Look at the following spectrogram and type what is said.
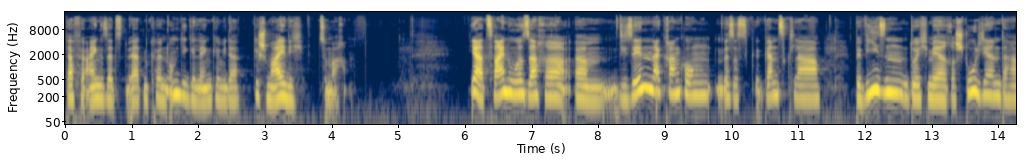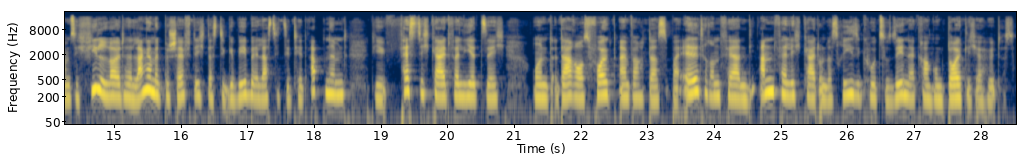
dafür eingesetzt werden können, um die Gelenke wieder geschmeidig zu machen. Ja, zweite Ursache, ähm, die Sehnenerkrankung. Es ist ganz klar bewiesen durch mehrere Studien. Da haben sich viele Leute lange mit beschäftigt, dass die Gewebeelastizität abnimmt, die Festigkeit verliert sich und daraus folgt einfach, dass bei älteren Pferden die Anfälligkeit und das Risiko zur Sehnenerkrankung deutlich erhöht ist.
